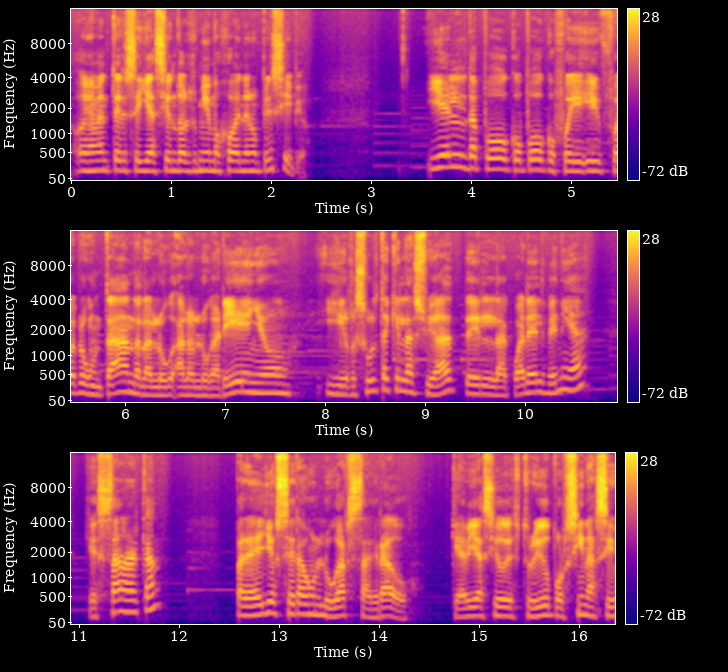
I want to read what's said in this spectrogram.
Obviamente él seguía siendo el mismo joven en un principio. Y él de poco a poco fue, fue preguntando a, los lugareños. Y resulta que la ciudad de la cual él venía, que es Sanarkand, para ellos era un lugar sagrado, que había sido destruido por Sin hace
